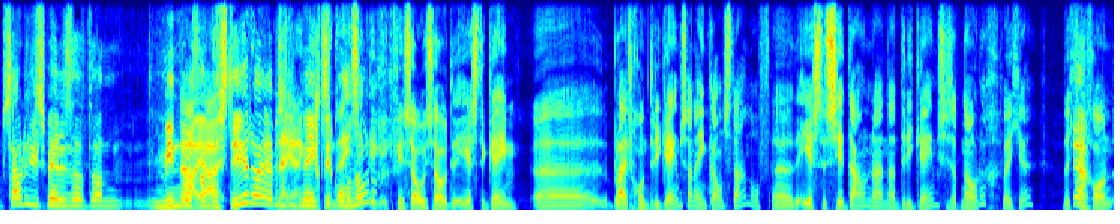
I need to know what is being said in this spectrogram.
zouden die spelers dat dan minder Nou gaan ja, presteren? Hebben ze die ik 90 ben seconden eens, nodig? ik, ik vind sowieso de eerste game. eh blijf gewoon drie games aan één kant staan. Of eh, de eerste sit-down na, na drie games. Is dat nodig? Weet je? Dat je Ja. gewoon.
